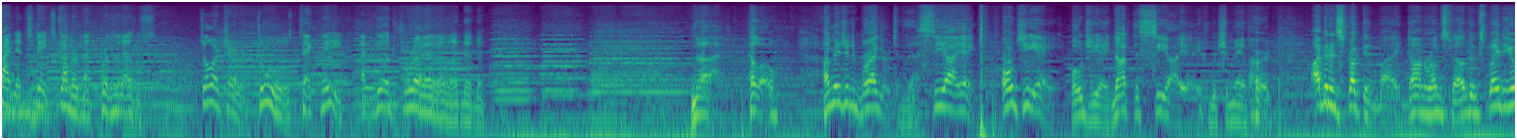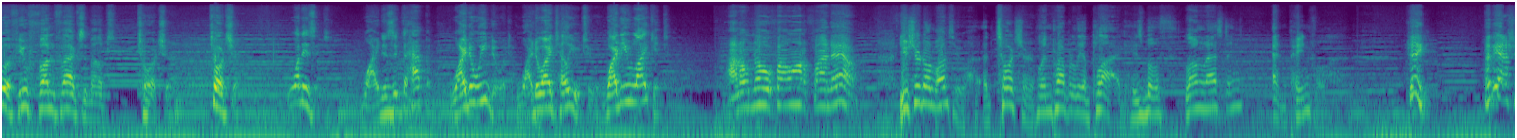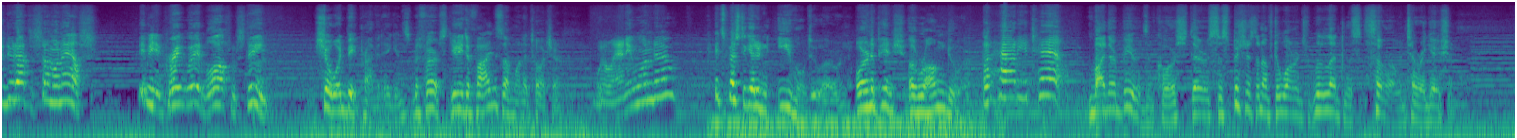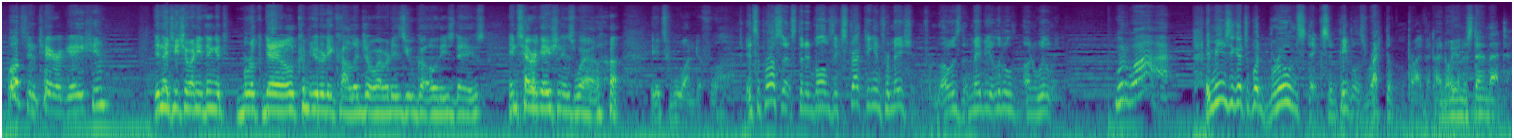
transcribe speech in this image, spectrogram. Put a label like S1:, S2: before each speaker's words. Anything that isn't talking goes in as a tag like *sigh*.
S1: United States government presents torture, tools, technique, and good friend.
S2: Ah, hello. I'm Agent Braggart of the CIA. OGA. OGA, not the CIA, which you may have heard. I've been instructed by Don Rumsfeld to explain to you a few fun facts about torture. Torture. What is it? Why does it happen? Why do we do it? Why do I tell you to? Why do you like it?
S3: I don't know if I want to find out.
S2: You sure don't want to. Uh, torture, when properly applied, is both long-lasting and painful.
S3: Gee, maybe I should do that to someone else. It'd be a great way to blow off some steam.
S2: Sure would be, Private Higgins, but first, you need to find someone to torture.
S3: Will anyone do?
S2: It's best to get an evildoer, or in a pinch, a wrongdoer.
S3: But how do you tell?
S2: By their beards, of course. They're suspicious enough to warrant relentless, thorough interrogation.
S3: What's interrogation?
S2: Didn't they teach you anything at Brookdale Community College or wherever it is you go these days? Interrogation is, well, *laughs* it's wonderful. It's a process that involves extracting information from those that may be a little unwilling.
S3: But why?
S2: It means you get to put broomsticks in people's rectum, Private. I know you understand that.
